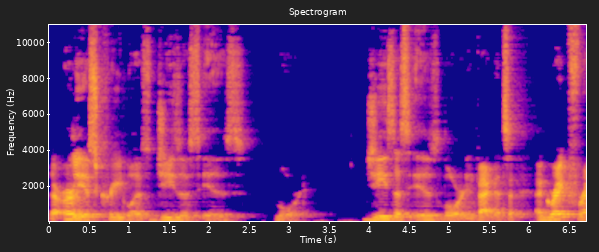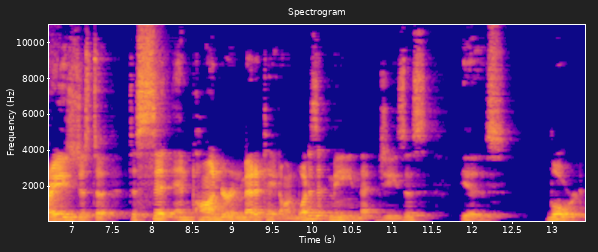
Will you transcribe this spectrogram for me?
the earliest creed was Jesus is Lord. Jesus is Lord. In fact, that's a, a great phrase just to, to sit and ponder and meditate on. What does it mean that Jesus is Lord?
